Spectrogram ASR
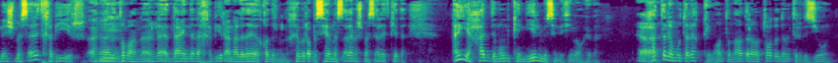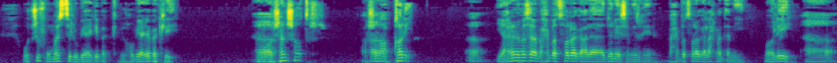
مش مسألة خبير أنا مم. طبعا أنا لا أدعي إن أنا خبير أنا لدي قدر من الخبرة بس هي المسألة مش مسألة كده أي حد ممكن يلمس إن في موهبة آه. حتى لو متلقي ما أنت النهاردة لما بتقعد قدام التلفزيون وتشوف ممثل وبيعجبك هو بيعجبك ليه؟ هو آه. عشان شاطر عشان آه. عبقري آه. يعني أنا مثلا بحب أتفرج على دنيا سمير غانم بحب أتفرج على أحمد أمين. ما هو ليه؟ آه.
